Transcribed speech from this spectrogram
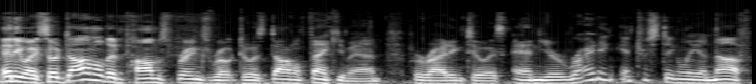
Anyway, so Donald in Palm Springs wrote to us. Donald, thank you, man, for writing to us. And you're writing, interestingly enough,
